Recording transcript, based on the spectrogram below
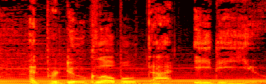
at purdueglobal.edu.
